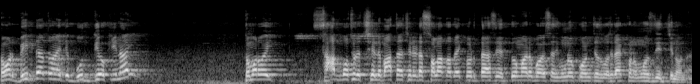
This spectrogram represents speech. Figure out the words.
তোমার বিদ্যা তো নাই বুদ্ধিও কি নাই? তোমার ওই সাত বছরের ছেলে, বাচ্চা ছেলেটা সলাত আদায় করতে আসে, তোমার বয়স আছে উনপঞ্চাশ বছর, এখনও মসজিদ ছিল না।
